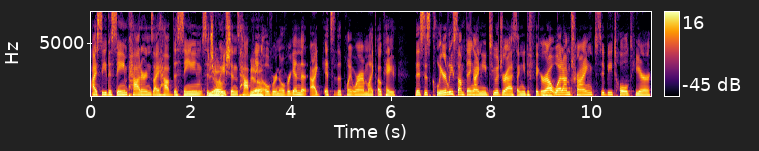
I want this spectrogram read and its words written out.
I see the same patterns, I have the same situations happening Yeah. over and over again that I get to the point where I'm like, okay, this is clearly something I need to address. I need to figure mm. out what I'm trying to be told here.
